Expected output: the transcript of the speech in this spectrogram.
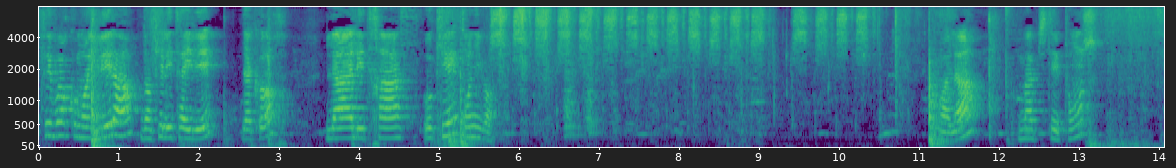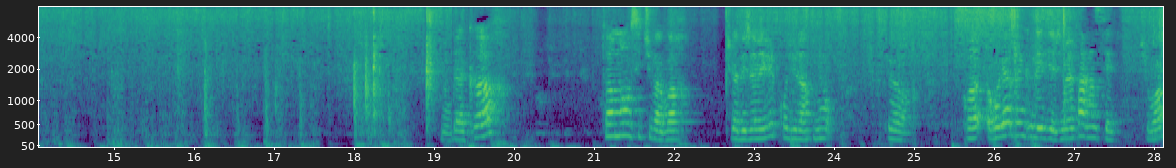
fais voir comment il est là, dans quel état il est, d'accord Là, les traces, ok, on y va. Voilà, ma petite éponge. D'accord. Toi, moi aussi, tu vas voir. Tu l'avais jamais vu le produit là Non. Tu vas voir. Re- regarde rien que les yeux, j'ai même pas rincé. Tu vois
